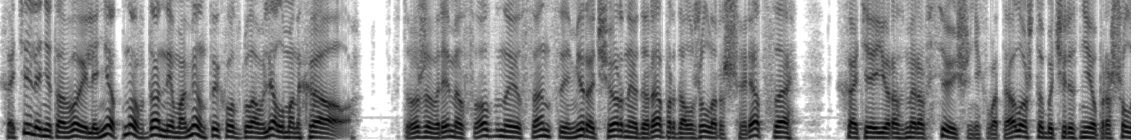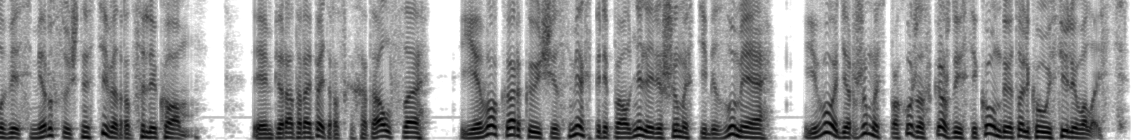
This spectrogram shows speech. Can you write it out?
хотели они того или нет, но в данный момент их возглавлял Манхао. В то же время созданная эссенцией мира черная дыра продолжала расширяться, хотя ее размеров все еще не хватало, чтобы через нее прошел весь мир сущности ветра целиком. Император опять расхохотался, его каркающий смех переполняли решимость и безумие, его одержимость, похоже, с каждой секундой только усиливалась.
